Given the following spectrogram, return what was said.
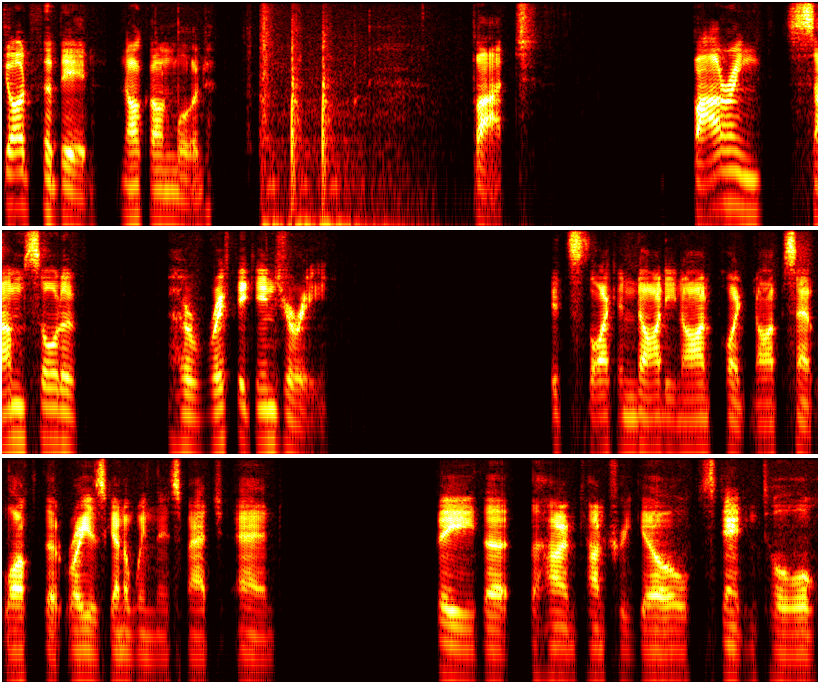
God forbid, knock on wood, but barring some sort of horrific injury, it's like a 99.9% lock that Rhea's going to win this match and be the, the home country girl standing tall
